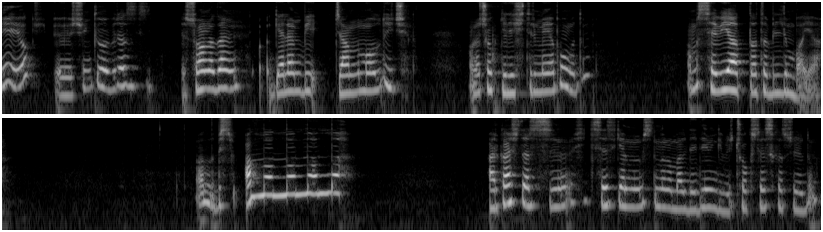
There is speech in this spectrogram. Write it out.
Niye yok? Ee, çünkü o biraz sonradan gelen bir canlım olduğu için ona çok geliştirme yapamadım. Ama seviye atlatabildim bayağı. Allah bis Allah Allah Allah Allah. Arkadaşlar size hiç ses gelmemesi normal dediğim gibi çok ses kasıyordum.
